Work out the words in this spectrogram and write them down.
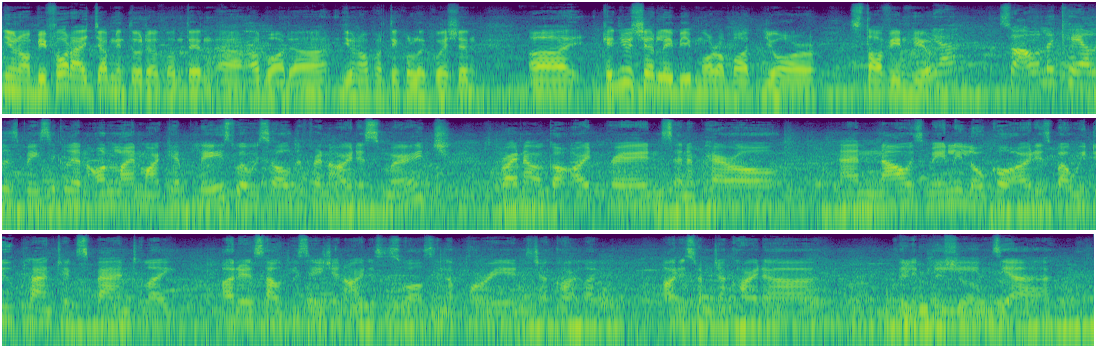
you know, before I jump into the content uh, about, uh, you know, particular question, uh, can you share a little bit more about your stuff in here? Yeah, so Outlet KL is basically an online marketplace where we sell different artists' merch. Right now we've got art prints and apparel, and now it's mainly local artists, but we do plan to expand to like other Southeast Asian artists as well, Singaporeans, Jakarta, like artists from Jakarta, Indonesia, Philippines, yeah. yeah.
